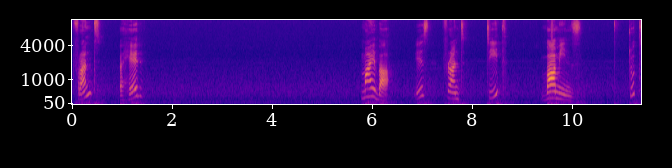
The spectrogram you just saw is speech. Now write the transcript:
front, ahead, Maiba is front teeth, ba means tooth.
